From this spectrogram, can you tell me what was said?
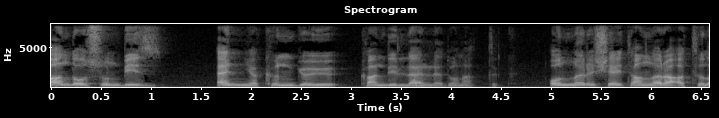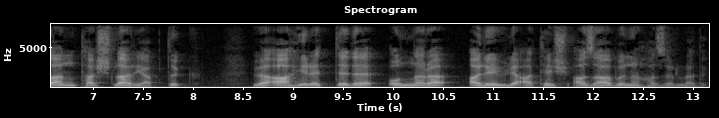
Andolsun biz en yakın göğü kandillerle donattık. Onları şeytanlara atılan taşlar yaptık ve ahirette de onlara alevli ateş azabını hazırladık.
